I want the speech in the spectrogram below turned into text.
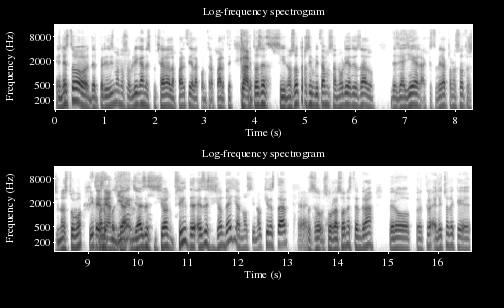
en esto del periodismo nos obligan a escuchar a la parte y a la contraparte. Claro. Entonces, si nosotros invitamos a Nuria Diosdado desde ayer a que estuviera con nosotros y no estuvo, sí, desde pues ya, es decisión, sí, es decisión de ella, ¿no? Si no quiere estar, pues sus razones tendrá, pero, el hecho de que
